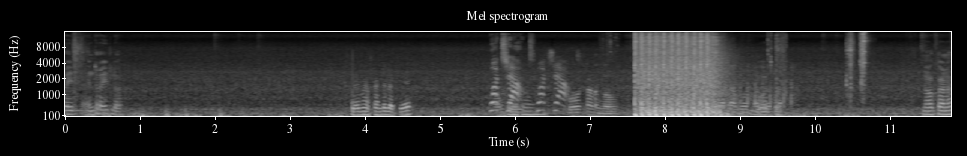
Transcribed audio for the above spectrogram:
റൈറ്റ് എന്റെ റൈറ്റിലോ ഫ്രണ്ടിലെത്തിയേ Watch out! Watch out! ബോട്ടാണെന്നോ നോക്കാണ്.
